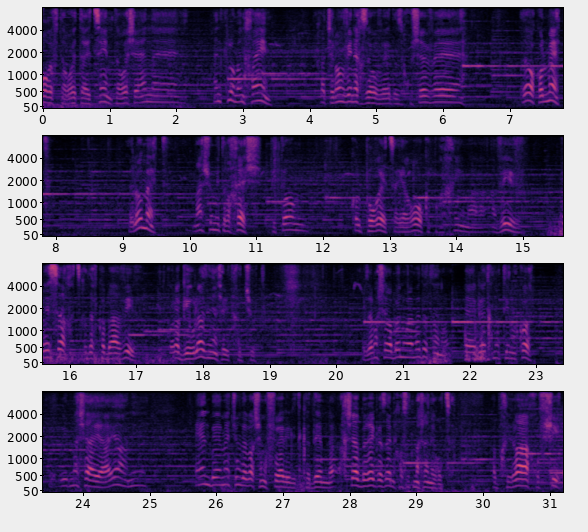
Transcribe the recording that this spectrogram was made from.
בחורף אתה רואה את העצים, אתה רואה שאין אה, אין כלום, אין חיים. אחד שלא מבין איך זה עובד, אז הוא חושב, אה, זהו, הכל מת. זה לא מת, משהו מתרחש. פתאום הכל פורץ, הירוק, הפרחים, האביב. פסח צריך דווקא באביב. כל הגאולה זה עניין של התחדשות. וזה מה שרבנו מלמד אותנו, להיות כמו תינוקות. מה שהיה, היה, אני... אין באמת שום דבר שמפריע לי להתקדם. עכשיו, ברגע זה, אני יכול לעשות מה שאני רוצה. הבחירה החופשית.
